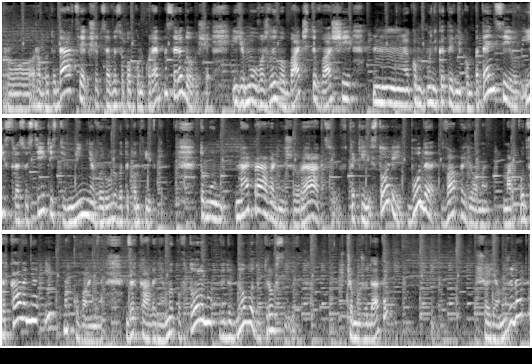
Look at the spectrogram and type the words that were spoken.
про роботодавця, якщо це висококонкурентне середовище, і йому важливо бачити ваші комунікативні компетенції і стресостійкість, і вміння вирулювати конфлікти. Тому найправильнішою реакцією в такій історії буде два прийоми: марку дзеркалення і маркування. Дзеркалення ми повторимо від одного до трьох слів. Що можу дати? Що я можу дати?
